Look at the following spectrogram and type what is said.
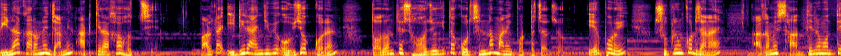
বিনা কারণে জামিন আটকে রাখা হচ্ছে। পাল্টা ইডির আইনজীবী অভিযোগ করেন, তদন্তে সহযোগিতা করছেন না মানিক ভট্টাচার্য। এরপরেই সুপ্রিম কোর্ট জানায়, আগামী সাত দিনের মধ্যে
